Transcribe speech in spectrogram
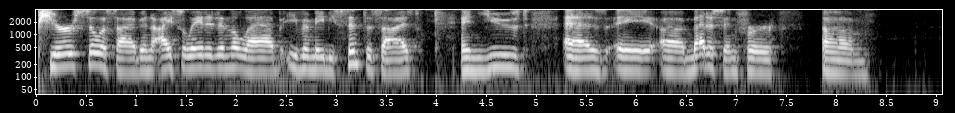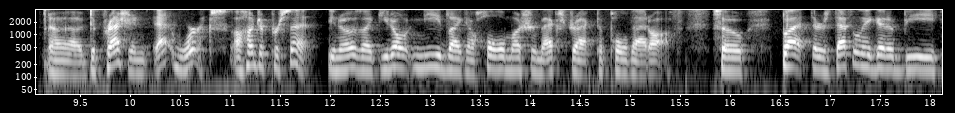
pure psilocybin isolated in the lab, even maybe synthesized and used as a uh, medicine for um, uh, depression, that works 100%. You know, it's like you don't need like a whole mushroom extract to pull that off. So, but there's definitely going to be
